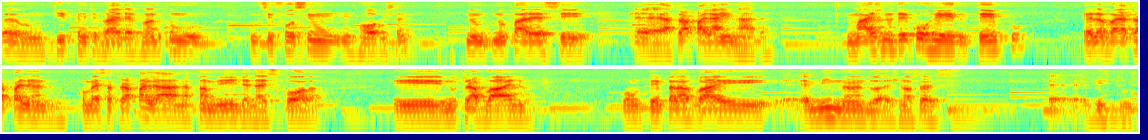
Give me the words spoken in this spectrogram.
é um tipo que a gente vai levando como como se fosse um, um hobby, sabe? Não, não parece é, atrapalhar em nada. Mas no decorrer do tempo, ela vai atrapalhando. Começa a atrapalhar na família, na escola e no trabalho. Com o tempo ela vai é, minando as nossas é, virtudes.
